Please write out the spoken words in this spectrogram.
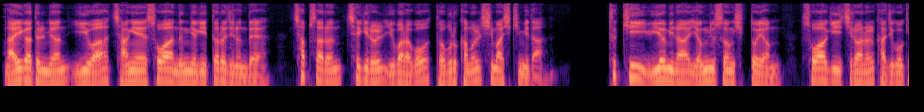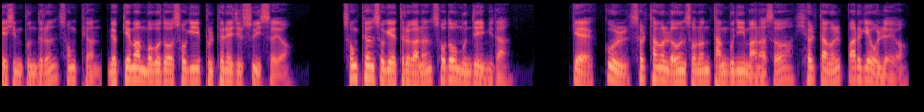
나이가 들면 위와 장의 소화 능력이 떨어지는데 찹쌀은 체기를 유발하고 더부룩함을 심화시킵니다. 특히 위염이나 역류성 식도염, 소화기 질환을 가지고 계신 분들은 송편 몇 개만 먹어도 속이 불편해질 수 있어요. 송편 속에 들어가는 소도 문제입니다. 깨, 꿀, 설탕을 넣은 소는 당분이 많아서 혈당을 빠르게 올려요.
